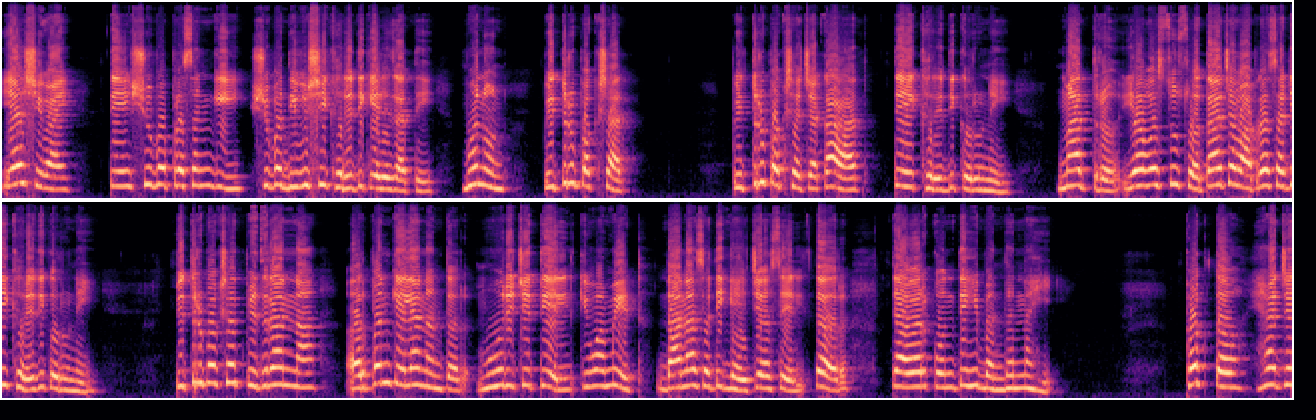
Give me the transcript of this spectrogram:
याशिवाय ते शुभ प्रसंगी शुभ दिवशी खरेदी केले जाते. म्हणून पितृपक्षात पितृपक्षाच्या काळात ते खरेदी करू नये. मात्र या वस्तू स्वतःच्या वापरासाठी खरेदी करू नये. पितृपक्षात पितरांना अर्पण केल्यानंतर मोहरीचे तेल किंवा मीठ दानासाठी घ्यायचे असेल तर त्यावर कोणतेही बंधन नाही. फक्त ह्या ज्या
